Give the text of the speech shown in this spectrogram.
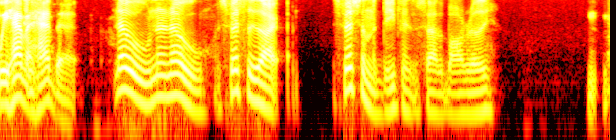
we haven't had that. No, no, no. Especially like, especially on the defensive side of the ball, really.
